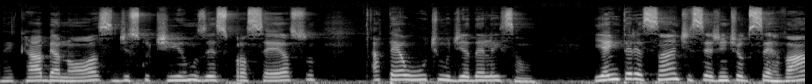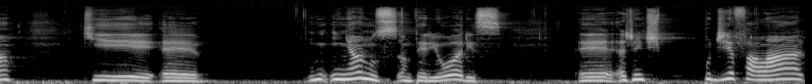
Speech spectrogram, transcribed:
Né? Cabe a nós discutirmos esse processo até o último dia da eleição. E é interessante se a gente observar que é, em, anos anteriores, é, a gente podia falar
